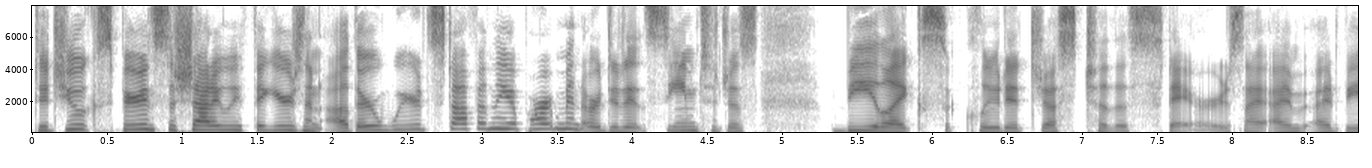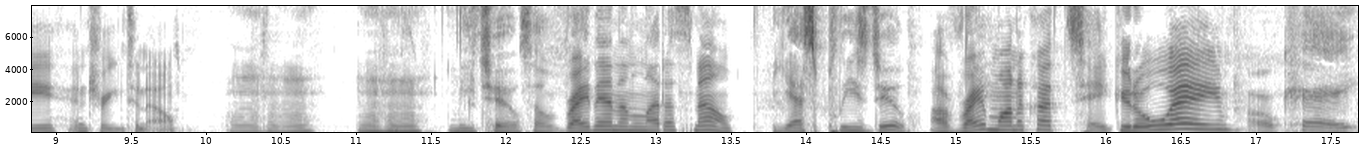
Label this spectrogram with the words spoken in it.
did you experience the shadowy figures and other weird stuff in the apartment, or did it seem to just be like secluded just to the stairs? I, I I'd be intrigued to know. Mm-hmm. Mm-hmm. Me too. So write in and let us know. Yes, please do. All right, Monica, take it away. Okay.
